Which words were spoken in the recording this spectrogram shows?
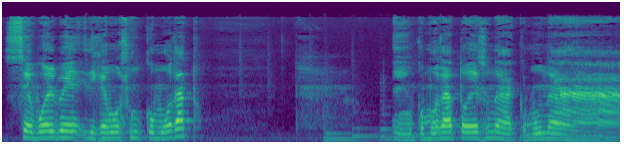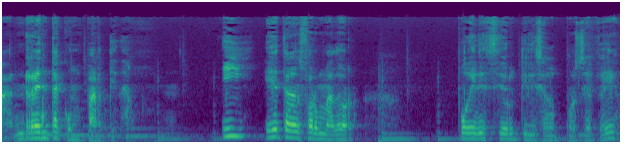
se vuelve, digamos, un comodato. Un comodato es una, como una renta compartida. Y ese transformador puede ser utilizado por CFE.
